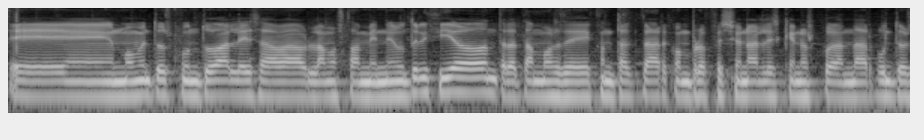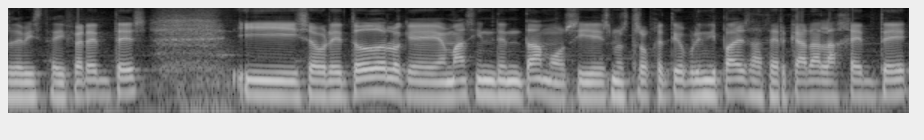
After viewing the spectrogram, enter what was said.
Eh, en momentos puntuales hablamos también de nutrición, tratamos de contactar con profesionales que nos puedan dar puntos de vista diferentes y sobre todo lo que más intentamos y es nuestro objetivo principal es acercar a la gente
